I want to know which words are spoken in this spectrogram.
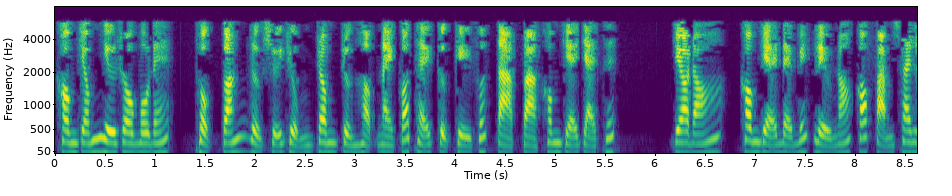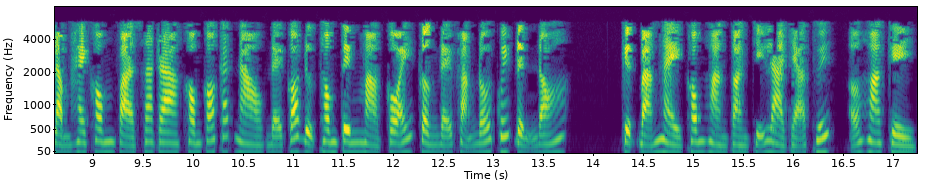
Không giống như Robodesk, thuật toán được sử dụng trong trường hợp này có thể cực kỳ phức tạp và không dễ giải thích. Do đó, không dễ để biết liệu nó có phạm sai lầm hay không và Sara không có cách nào để có được thông tin mà cô ấy cần để phản đối quyết định đó. Kịch bản này không hoàn toàn chỉ là giả thuyết, ở Hoa Kỳ,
